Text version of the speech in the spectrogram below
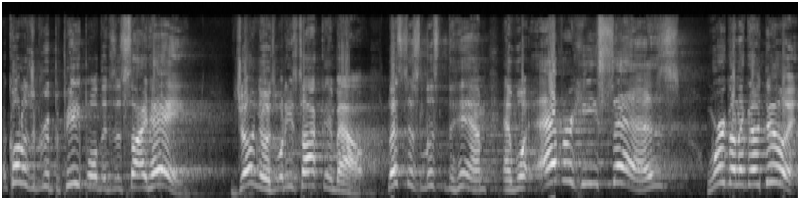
A cult is a group of people that decide, hey, Joe knows what he's talking about. Let's just listen to him, and whatever he says, we're going to go do it.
